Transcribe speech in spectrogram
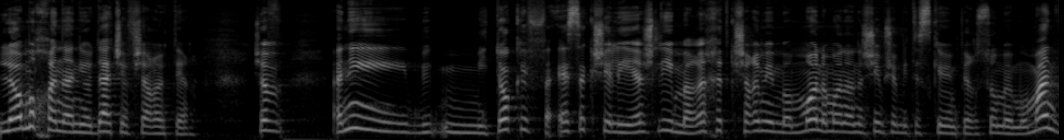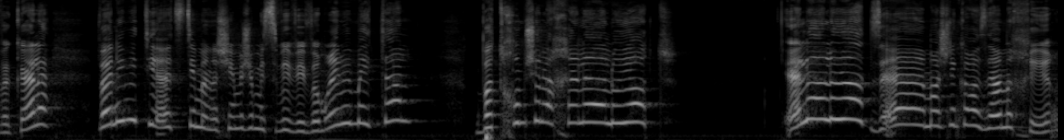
לא מוכנה, אני יודעת שאפשר יותר. עכשיו, אני, מתוקף העסק שלי, יש לי מערכת קשרים עם המון המון אנשים שמתעסקים עם פרסום ממומן וכאלה, ואני מתייעצת עם אנשים שמסביבי ואומרים לי, מיטל, בתחום שלך אלה העלויות. אלה העלויות, זה מה שנקרא, זה המחיר.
